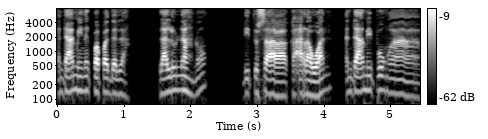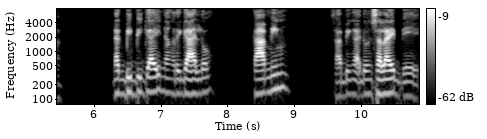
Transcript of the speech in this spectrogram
Ang daming nagpapadala. Lalo na, no? Dito sa Kaarawan, ang dami pong ah, nagbibigay ng regalo, coming. Sabi nga doon sa live, eh,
